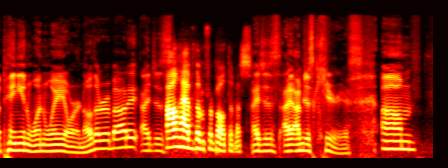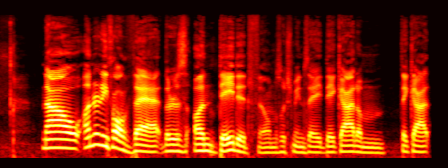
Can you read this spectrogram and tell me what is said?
opinion one way or another about it. I just I'll have them for both of us. I just I, I'm just curious. Um now underneath all that there's undated films, which means they they got them they got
